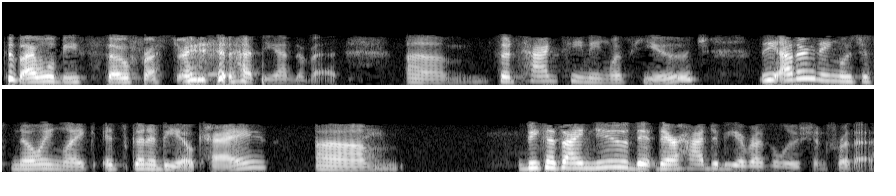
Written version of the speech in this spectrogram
Because I will be so frustrated at the end of it. Um, so tag teaming was huge. The other thing was just knowing like it's going to be okay. Um, because I knew that there had to be a resolution for this,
